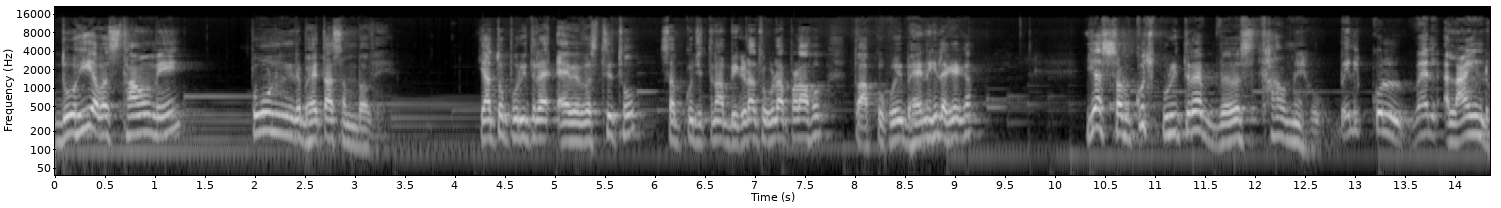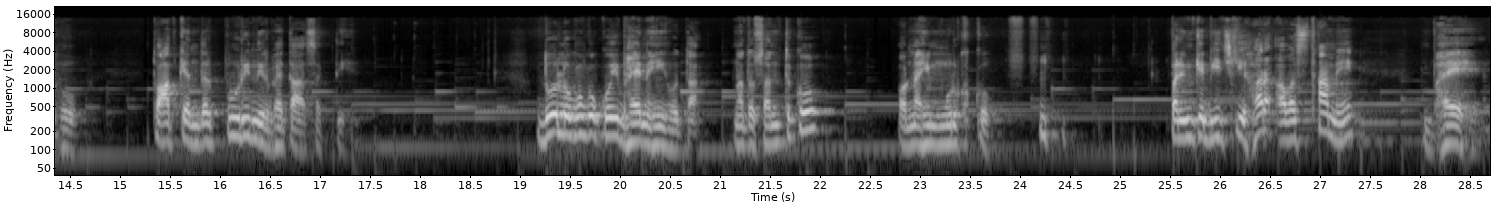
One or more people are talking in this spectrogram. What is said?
दो ही अवस्थाओं में पूर्ण निर्भयता संभव है। या तो पूरी तरह अव्यवस्थित हो, सब कुछ इतना बिगड़ा टुगड़ा पड़ा हो तो आपको कोई भय नहीं लगेगा। या सब कुछ पूरी तरह व्यवस्था में हो, बिल्कुल वेल अलाइंड हो तो आपके अंदर पूरी निर्भयता आ सकती है। दो लोगों को कोई भय नहीं होता, ना तो संत को और ना ही मूर्ख को। पर इनके बीच की हर अवस्था में भय है।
